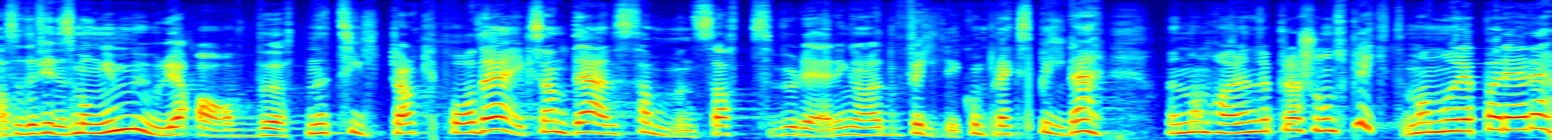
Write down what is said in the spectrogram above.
Altså Det finnes mange mulige avbøtende tiltak på det. ikke sant? Det er en sammensatt vurdering av et veldig komplekst bilde. Men man har en reparasjonsplikt. Man må reparere.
